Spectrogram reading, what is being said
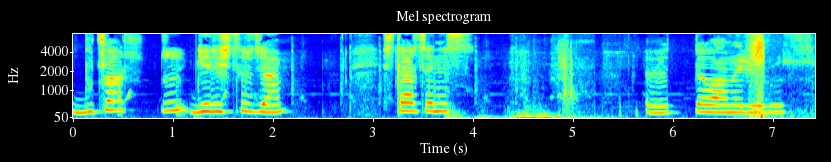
Bu çarı geliştireceğim. İsterseniz Evet devam ediyoruz.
